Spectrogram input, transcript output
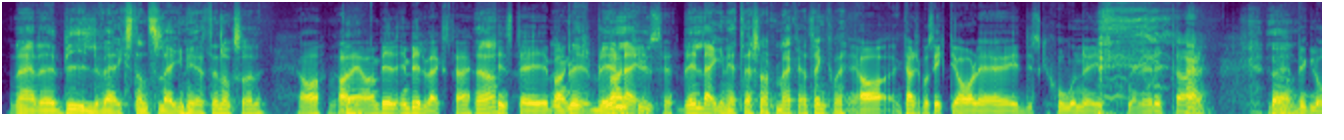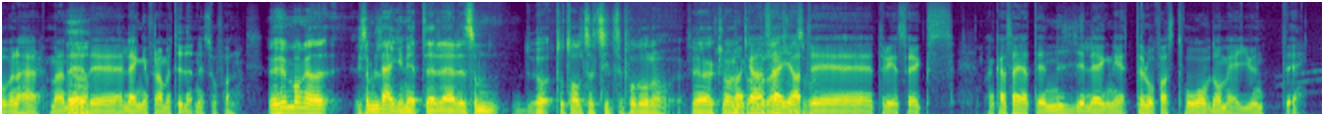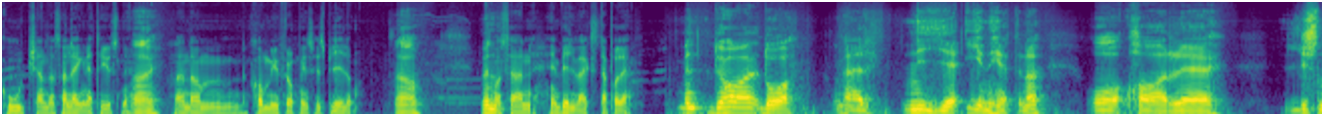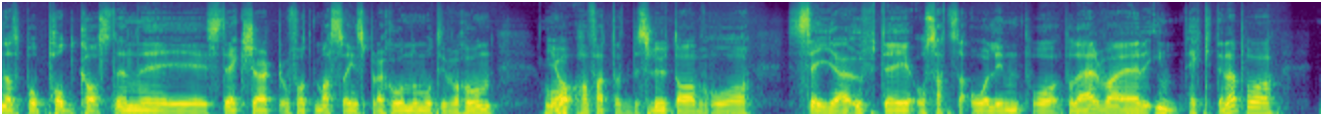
Den här bilverkstadslägenheten också eller? Ja, ja det är en, bil, en bilverkstad Ja. finns det i bank, blir, blir, bankhuset. blir en lägenhet där snart med kan jag tänka mig. Ja, kanske på sikt. Jag har det i diskussion just när vi ritar Ja. eh, byggloven här. Men det, Ja. det är längre fram i tiden i så fall. Hur många liksom, lägenheter är det som du totalt sett sitter på då? då? För jag klarar Man inte kan säga att det är 3, 6, man kan säga att det är nio lägenheter då, fast två av dem är ju inte godkända som lägenheter just nu. Nej, Men de kommer ju förhoppningsvis bli då. ja. Men, Och sen en bilverkstad på det. men du har då de här nio enheterna och har eh, lyssnat på podcasten i sträckkört och fått massa inspiration och motivation. Ja. har fattat beslut av att säga upp dig och satsa all in på, på det här. Vad är intäkterna på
